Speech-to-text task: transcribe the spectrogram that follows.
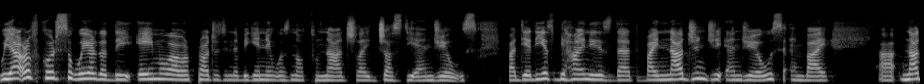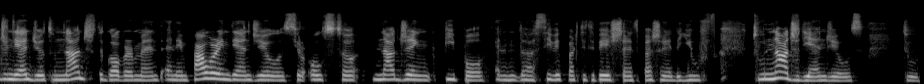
We are of course aware that the aim of our project in the beginning was not to nudge like just the NGOs, but the ideas behind it is that by nudging the NGOs and by uh, nudging the NGO to nudge the government and empowering the NGOs, you're also nudging people and the civic participation, especially the youth, to nudge the NGOs to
